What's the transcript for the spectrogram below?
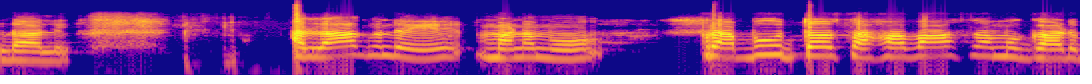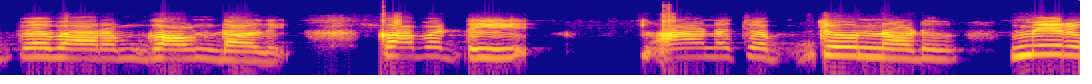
ఉండాలి అలాగనే మనము ప్రభుతో సహవాసము గడిపే వారంగా ఉండాలి. కాబట్టి ఆయన చెప్తూ ఉన్నాడు మీరు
